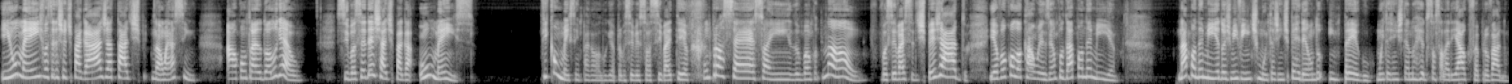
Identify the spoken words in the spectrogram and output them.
em um mês você deixou de pagar, já tá. desp- Não é assim. Ao contrário do aluguel. Se você deixar de pagar um mês, fica um mês sem pagar o aluguel pra você ver só se vai ter um processo ainda, o banco. Não, você vai ser despejado. E eu vou colocar um exemplo da pandemia. Na pandemia 2020, muita gente perdendo emprego, muita gente tendo redução salarial que foi aprovado.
